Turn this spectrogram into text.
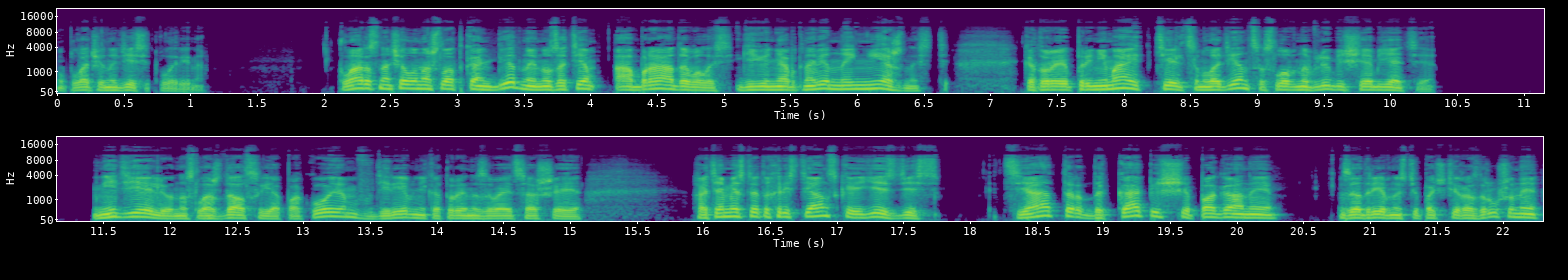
уплачено десять флоринов. Клара сначала нашла ткань бедной, но затем обрадовалась ее необыкновенной нежности, которая принимает тельце младенца, словно в любящее объятие. Неделю наслаждался я покоем в деревне, которая называется Ашея. Хотя место это христианское, есть здесь театр да капище поганые, за древностью почти разрушенные.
